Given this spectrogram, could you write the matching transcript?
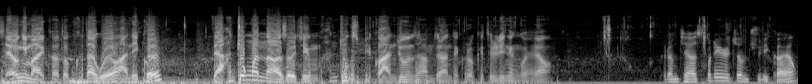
재영이 마이크가 더 크다고요? 아닐걸? 내가 한쪽만 나와서 지금 한쪽 스피커 안 좋은 사람들한테 그렇게 들리는 거예요 그럼 제가 소리를 좀 줄일까요?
